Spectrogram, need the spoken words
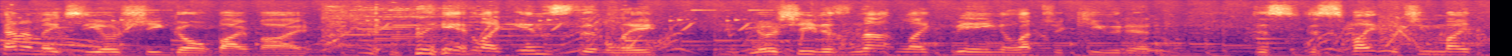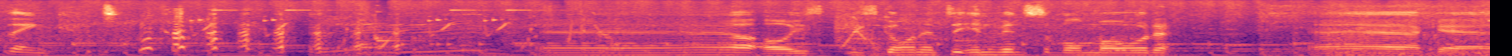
kind of makes Yoshi go bye-bye. like, instantly. Yoshi does not like being electrocuted, dis despite what you might think. uh, oh, he's, he's going into invincible mode. Uh, okay,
